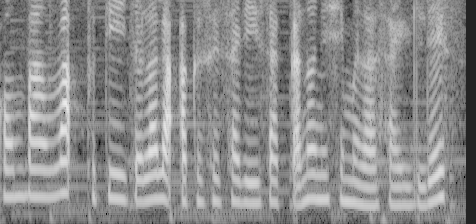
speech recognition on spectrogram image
こんばんは。プティードララアクセサリー作家の西村さゆりです。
